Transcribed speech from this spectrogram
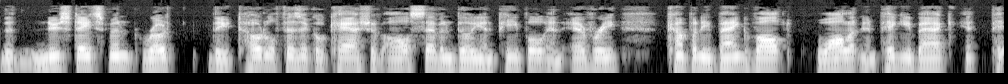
The New Statesman wrote the total physical cash of all 7 billion people in every company bank vault wallet and piggy bank, eh,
